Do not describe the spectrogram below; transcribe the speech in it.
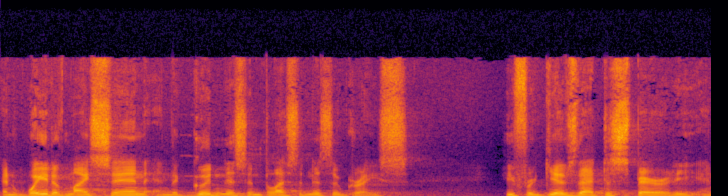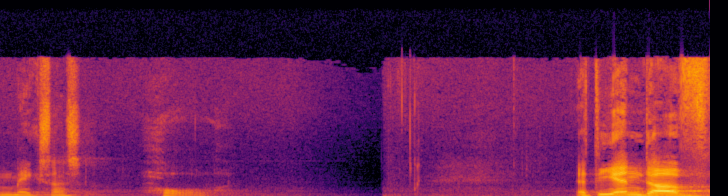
and weight of my sin and the goodness and blessedness of grace, He forgives that disparity and makes us whole. At the end of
